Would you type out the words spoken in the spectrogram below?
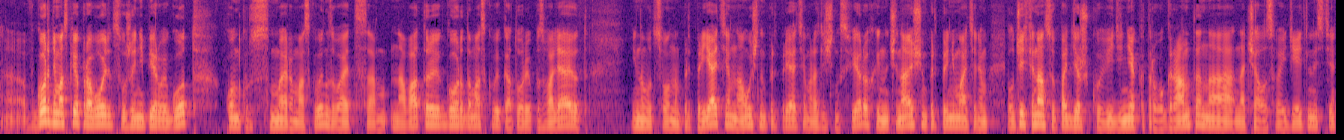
Э, в городе Москве проводится уже не первый год конкурс мэра Москвы, называется «Новаторы города Москвы», которые позволяют инновационным предприятиям, научным предприятиям в различных сферах и начинающим предпринимателям, получить финансовую поддержку в виде некоторого гранта на начало своей деятельности.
